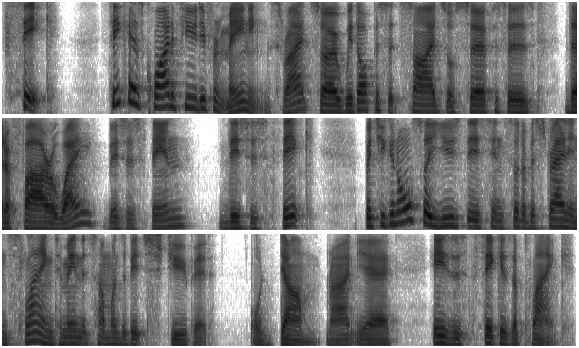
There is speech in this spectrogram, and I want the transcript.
Thick. Thick has quite a few different meanings, right? So, with opposite sides or surfaces that are far away, this is thin, this is thick. But you can also use this in sort of Australian slang to mean that someone's a bit stupid or dumb, right? Yeah, he's as thick as a plank.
